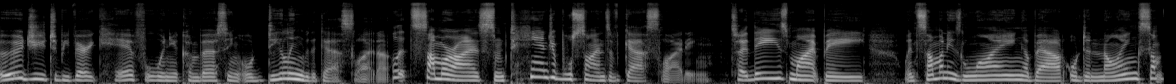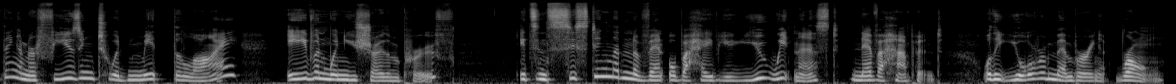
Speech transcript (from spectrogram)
urge you to be very careful when you're conversing or dealing with a gaslighter. Let's summarise some tangible signs of gaslighting. So these might be when someone is lying about or denying something and refusing to admit the lie even when you show them proof. It's insisting that an event or behaviour you witnessed never happened, or that you're remembering it wrong.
